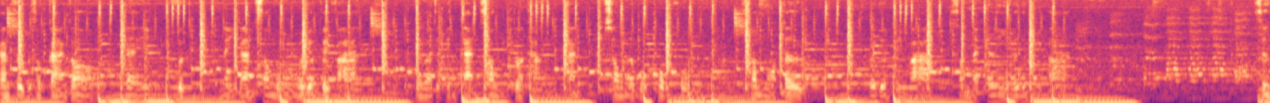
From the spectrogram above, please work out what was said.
การฝึกประสบการณ์ก็ได้ฝึกในการซ่อมบำรุงรถยนต์ไฟฟ้า ไม่ว่าจะเป็นการซ่อมตัวถัง การซ่อมระบบควบคุม ซ่อมมอเตอร์รถยนต์ไฟฟ้า ซ่อมแบตเตอรี่รถยนต์ไฟฟ้า ซึ่ง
